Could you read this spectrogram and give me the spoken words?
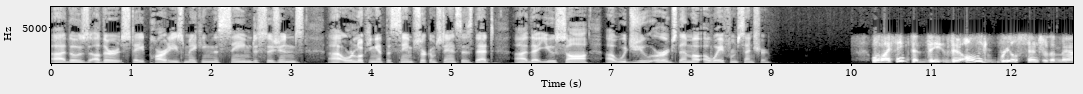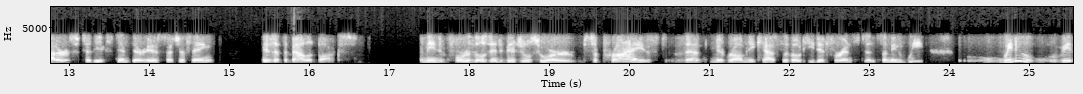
uh, those other state parties making the same decisions uh, or looking at the same circumstances that uh, that you saw? Uh, would you urge them a- away from censure? Well, I think that the the only real censure that matters, to the extent there is such a thing, is at the ballot box. I mean, for those individuals who are surprised that Mitt Romney cast the vote he did, for instance, I mean, we we knew I mean,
